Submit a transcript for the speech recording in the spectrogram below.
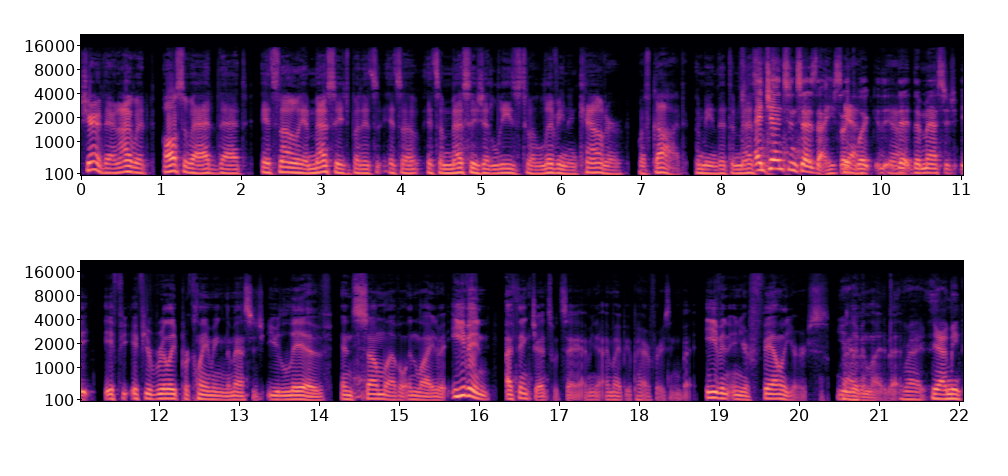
shared there. And I would also add that it's not only a message, but it's it's a it's a message that leads to a living encounter with God. I mean that the message. And Jenson says that he's like, yeah, look, yeah. the the message. If if you're really proclaiming the message, you live in some level in light of it. Even I think Jens would say. I mean, I might be paraphrasing, but even in your failures, you right. live in light of it. Right. Yeah. I mean,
